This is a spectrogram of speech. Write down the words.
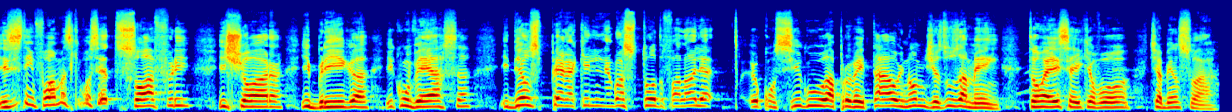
Existem formas que você sofre e chora e briga e conversa, e Deus pega aquele negócio todo fala: Olha, eu consigo aproveitar em nome de Jesus, amém. Então é esse aí que eu vou te abençoar.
